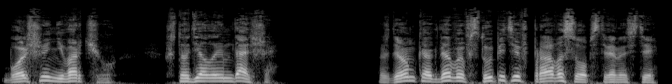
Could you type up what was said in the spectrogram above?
Больше не ворчу. Что делаем дальше?» «Ждем, когда вы вступите в право собственности.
